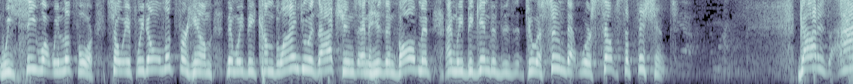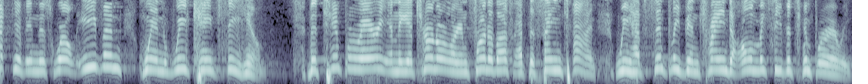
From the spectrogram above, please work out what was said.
We see what we look for. So if we don't look for him, then we become blind to his actions and his involvement, and we begin to, to assume that we're self sufficient. God is active in this world even when we can't see him. The temporary and the eternal are in front of us at the same time. We have simply been trained to only see the temporary.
